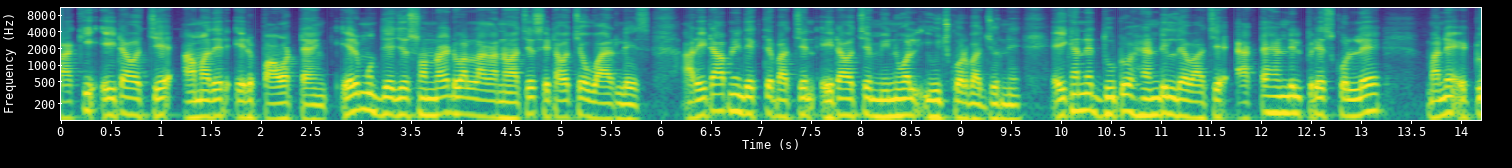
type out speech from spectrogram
বাকি এইটা হচ্ছে আমাদের এর পাওয়ার ট্যাঙ্ক এর মধ্যে যে সনরাইড বার লাগানো আছে, সেটা হচ্ছে ওয়্যারলেস আর এটা আপনি দেখতে পাচ্ছেন, এটা হচ্ছে ম্যানুয়াল ইউজ করবার জন্যে। এইখানে দুটো হ্যান্ডেল দেওয়া আছে। একটা হ্যান্ডেল প্রেস করলে মানে একটু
